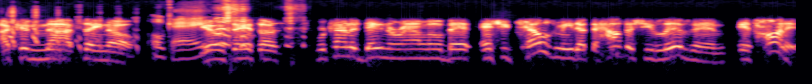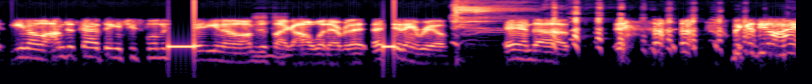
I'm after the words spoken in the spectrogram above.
I could not say no. Okay. You know what I'm saying? So we're kind of dating around a little bit, and she tells me that the house that she lives in is haunted. You know, I'm just kind of thinking she's full of shit. You know, I'm just like, oh, whatever. That that shit ain't real. And uh, because you know, I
